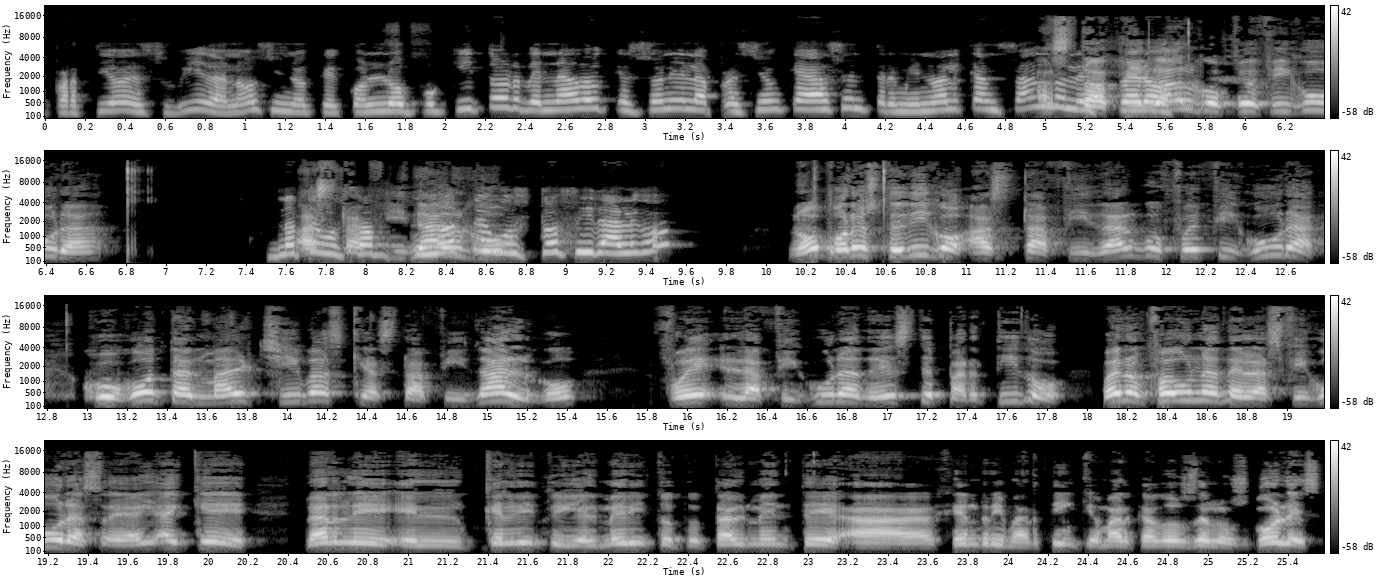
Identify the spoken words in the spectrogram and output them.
partido de su vida, ¿no? Sino que con lo poquito ordenado que son y la presión que hacen, terminó alcanzándoles. Hasta Fidalgo fue figura. ¿No te, gustó, ¿No te gustó Fidalgo? No, por eso te digo, hasta Fidalgo fue figura. Jugó tan mal Chivas que hasta Fidalgo fue la figura de este partido. Bueno, fue una de las figuras. Eh, hay, que darle el crédito y el mérito totalmente a Henry Martín, que marca dos de los goles.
